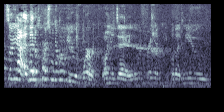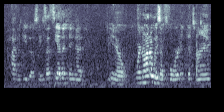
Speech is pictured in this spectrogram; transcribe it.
so yeah, and then of course, whenever we would work on the day, they would bring in people that knew how to do those things. That's the other thing that you know we're not always afforded the time.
